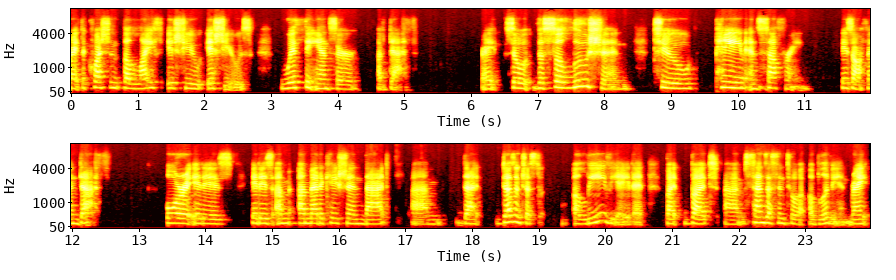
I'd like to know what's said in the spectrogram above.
right? The question, the life issue issues with the answer of death, right? So the solution to pain and suffering is often death, or it is it is a, a medication that um, that doesn't just alleviate it, but but um, sends us into oblivion, right?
